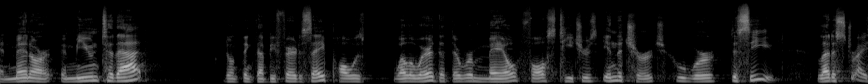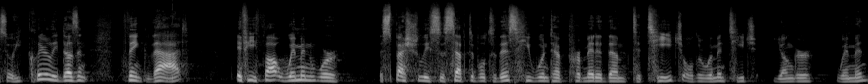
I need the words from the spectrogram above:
And men are immune to that. I don't think that'd be fair to say. Paul was well aware that there were male false teachers in the church who were deceived, led astray. So he clearly doesn't think that. If he thought women were especially susceptible to this, he wouldn't have permitted them to teach, older women teach younger women.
